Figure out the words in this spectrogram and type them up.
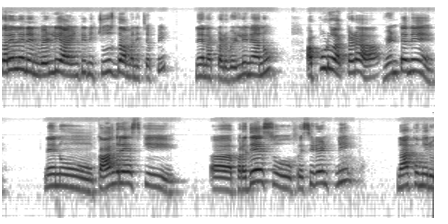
సరేలే నేను వెళ్ళి ఆ ఇంటిని చూద్దామని చెప్పి నేను అక్కడ వెళ్ళినాను. అప్పుడు అక్కడ వెంటనే నేను కాంగ్రెస్కి ప్రదేశ్ ప్రెసిడెంట్ని నాకు మీరు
